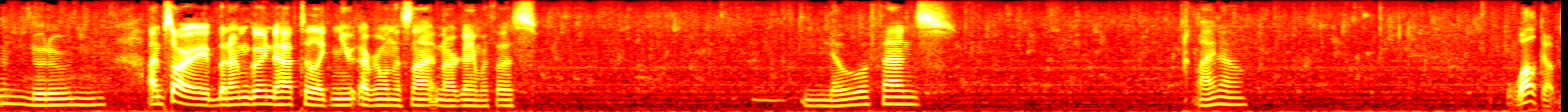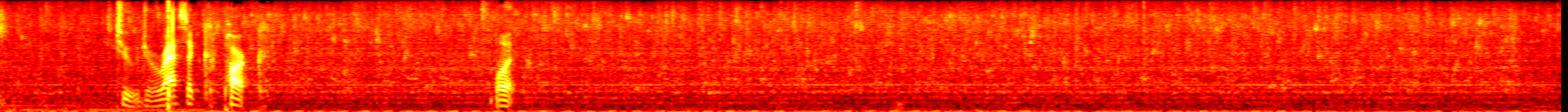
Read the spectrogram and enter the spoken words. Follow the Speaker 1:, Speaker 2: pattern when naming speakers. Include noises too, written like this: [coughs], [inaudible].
Speaker 1: I'm sorry, but I'm going to have to like mute everyone that's not in our game with us. No offense. I know. Welcome to Jurassic Park. What?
